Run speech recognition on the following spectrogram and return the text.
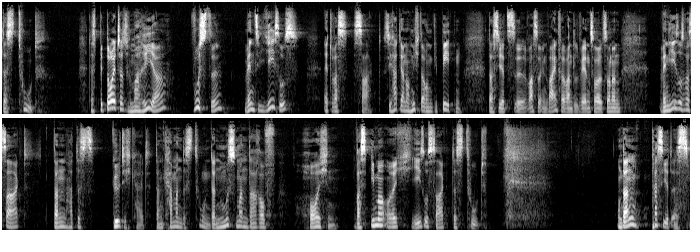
das tut. Das bedeutet, Maria wusste, wenn sie Jesus etwas sagt. Sie hat ja noch nicht darum gebeten, dass jetzt äh, Wasser in Wein verwandelt werden soll, sondern wenn Jesus was sagt, dann hat es Gültigkeit, dann kann man das tun, dann muss man darauf horchen. Was immer euch Jesus sagt, das tut. Und dann passiert es.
